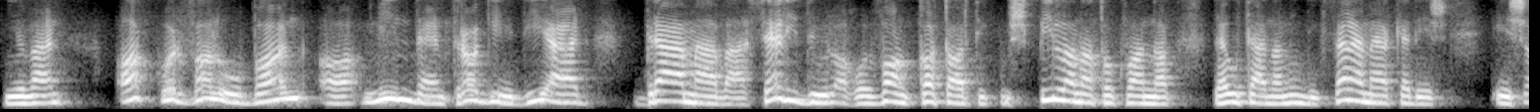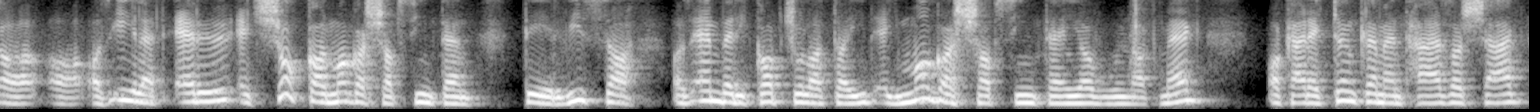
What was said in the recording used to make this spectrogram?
nyilván, akkor valóban a minden tragédiád drámává szelidül, ahol van katartikus pillanatok vannak, de utána mindig felemelkedés, és a, a, az élet erő egy sokkal magasabb szinten tér vissza, az emberi kapcsolataid egy magasabb szinten javulnak meg, akár egy tönkrement házasság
